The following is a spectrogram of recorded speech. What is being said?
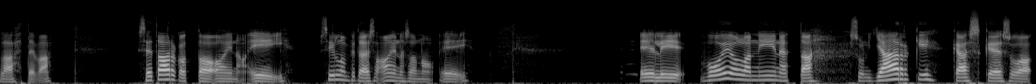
lähtevä, se tarkoittaa aina ei. Silloin pitäisi aina sanoa ei. Eli voi olla niin, että sun järki käskee sua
